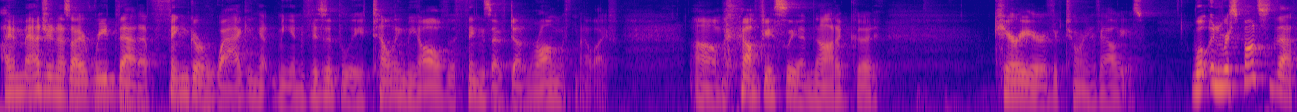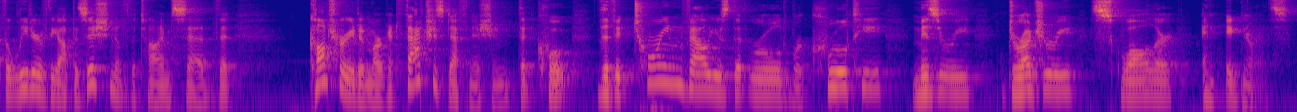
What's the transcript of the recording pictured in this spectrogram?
I imagine as I read that a finger wagging at me invisibly, telling me all of the things I've done wrong with my life. Um, obviously, I'm not a good carrier of Victorian values. Well, in response to that, the leader of the opposition of the time said that, contrary to Margaret Thatcher's definition, that, quote, the Victorian values that ruled were cruelty, misery, drudgery, squalor, and ignorance.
